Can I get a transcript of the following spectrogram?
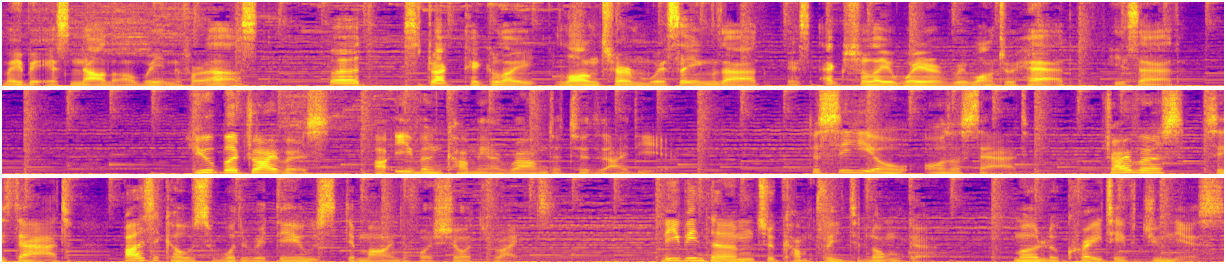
maybe it's not a win for us, but strategically, long term, we think that it's actually where we want to head, he said. Uber drivers are even coming around to the idea. The CEO also said drivers see that bicycles would reduce demand for short rides, leaving them to complete longer, more lucrative journeys.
